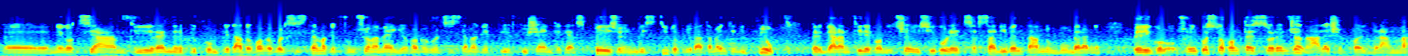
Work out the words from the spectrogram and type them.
eh, negozianti, rendere più complicato proprio quel sistema che funziona meglio, proprio quel sistema che è più efficiente, che ha speso e investito privatamente di più per garantire condizioni di sicurezza, sta diventando un boomerang pericoloso. In questo contesto regionale c'è poi il dramma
